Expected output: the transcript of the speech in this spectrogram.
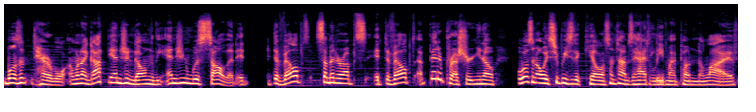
wasn't terrible. And when I got the engine going, the engine was solid. It, it developed some interrupts. It developed a bit of pressure. You know, it wasn't always super easy to kill, and sometimes I had to leave my opponent alive.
